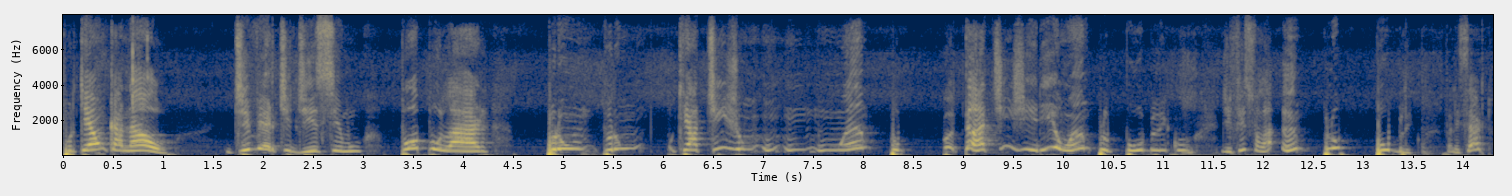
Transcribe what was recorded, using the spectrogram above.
porque é um canal divertidíssimo, popular, por um, por um que atinge um, um, um amplo atingiria um amplo público, difícil falar amplo público, falei certo?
